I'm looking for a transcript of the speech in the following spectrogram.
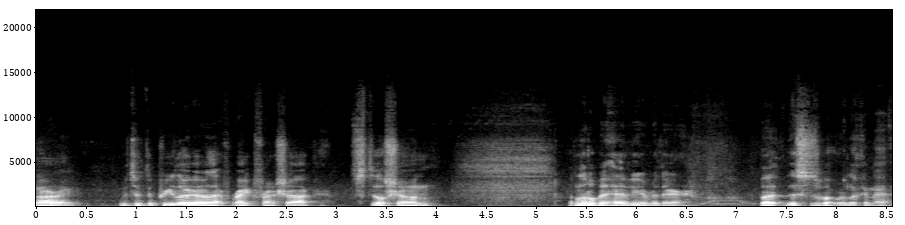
All right, took the preload out of that right front shock. Still showing a little bit heavy over there, but this is what we're looking at.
